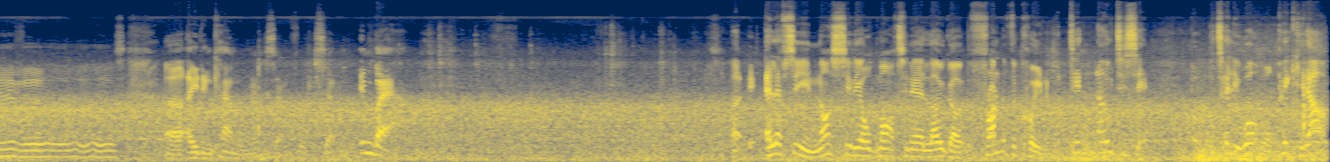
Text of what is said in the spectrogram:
Rivers, uh, Aidan Campbell, 747 inbound. Uh, LFC, nice to see the old Martinair logo at the front of the Queen. I didn't notice it, but we'll tell you what, we'll pick it up.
